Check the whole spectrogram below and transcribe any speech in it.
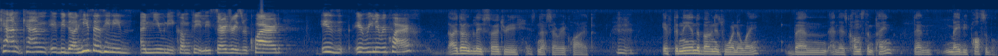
Can can it be done? He says he needs a new knee completely. Surgery is required. Is it really required? I don't believe surgery is necessarily required. Mm-hmm. If the knee and the bone is worn away, then and there's constant pain, then maybe possible.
